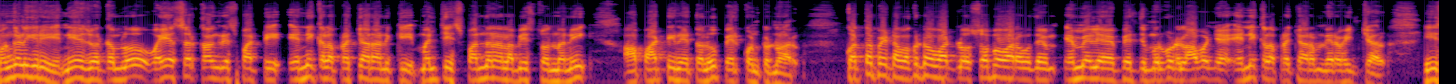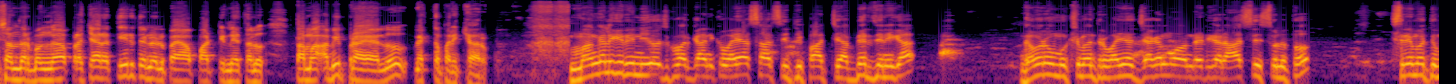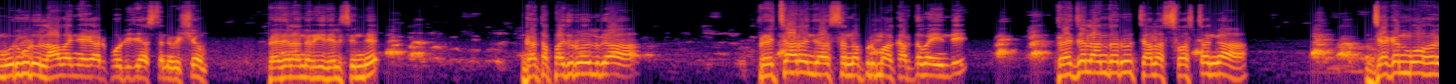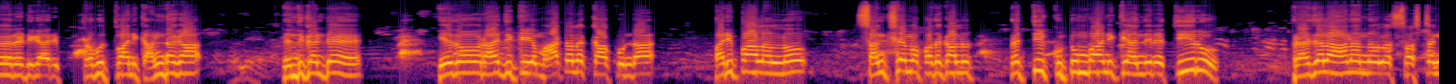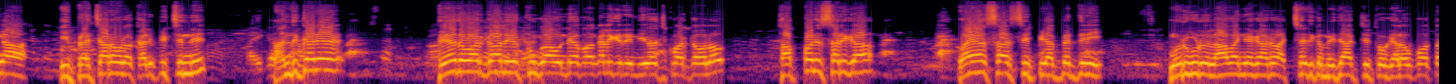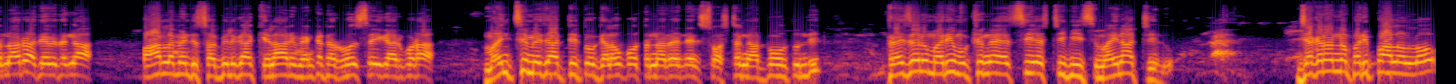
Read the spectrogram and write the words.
మంగళగిరి నియోజకవర్గంలో వైఎస్ఆర్ కాంగ్రెస్ పార్టీ ఎన్నికల ప్రచారానికి మంచి స్పందన లభిస్తోందని ఆ పార్టీ నేతలు పేర్కొంటున్నారు. కొత్తపేట ఒకటో వార్డులో సోమవారం ఉదయం ఎమ్మెల్యే అభ్యర్థి మురుగుడు లావణ్య ఎన్నికల ప్రచారం నిర్వహించారు. ఈ సందర్భంగా ప్రచార తీరుతెన్నులపై ఆ పార్టీ నేతలు తమ అభిప్రాయాలు వ్యక్తపరిచారు. మంగళగిరి నియోజకవర్గానికి వైఎస్ఆర్సీపీ పార్టీ అభ్యర్థినిగా గౌరవ ముఖ్యమంత్రి వైఎస్ జగన్మోహన్ రెడ్డి గారి ఆశీస్సులతో శ్రీమతి మురుగుడు లావణ్య గారు పోటీ చేస్తున్న విషయం ప్రజలందరికీ తెలిసిందే. గత పది రోజులుగా ప్రచారం చేస్తున్నప్పుడు మాకు అర్థమైంది. ప్రజలందరూ చాలా స్పష్టంగా జగన్మోహన్ రెడ్డి గారి ప్రభుత్వానికి అండగా. ఎందుకంటే ఏదో రాజకీయ మాటలకు కాకుండా పరిపాలనలో సంక్షేమ పథకాలు ప్రతి కుటుంబానికి అందిన తీరు ప్రజల ఆనందంలో స్పష్టంగా ఈ ప్రచారంలో కనిపించింది. అందుకనే పేద వర్గాలు ఎక్కువగా ఉండే మంగళగిరి నియోజకవర్గంలో తప్పనిసరిగా వైఎస్ఆర్సిపి అభ్యర్థిని మురుగుడు లావణ్య గారు అత్యధిక మెజార్టీతో గెలవబోతున్నారు. అదేవిధంగా పార్లమెంటు సభ్యులుగా కిలారి వెంకట రోసయ్య గారు కూడా మంచి మెజార్టీతో గెలవబోతున్నారు అనేది స్పష్టంగా అర్థమవుతుంది. ప్రజలు మరీ ముఖ్యంగా ఎస్సీ ఎస్టీ బీసీ మైనార్టీలు. జగనన్న పరిపాలనలో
